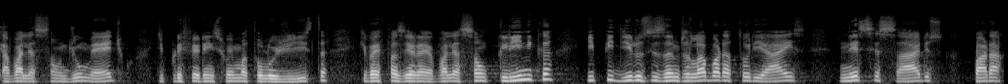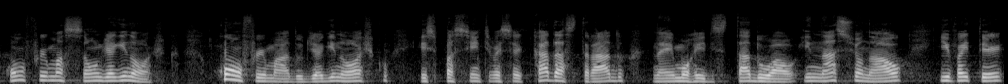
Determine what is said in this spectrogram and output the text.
avaliação de um médico, de preferência um hematologista, que vai fazer a avaliação clínica e pedir os exames laboratoriais necessários para a confirmação diagnóstica. Confirmado o diagnóstico, esse paciente vai ser cadastrado na hemorrede estadual e nacional e vai ter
